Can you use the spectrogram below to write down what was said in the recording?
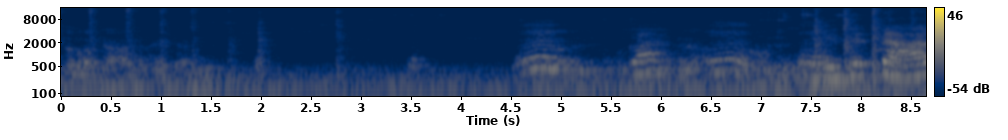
तर अरे हा? पा पा पा दे मग जाऊ काय? दे प्यार दे प्यार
